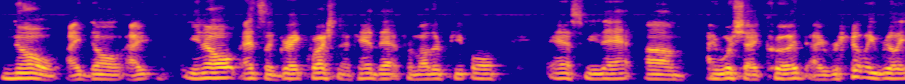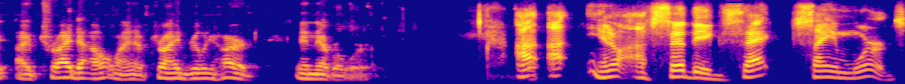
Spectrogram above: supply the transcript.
No, I don't. I you know that's a great question. I've had that from other people ask me that. Um, I wish I could. I really, really, I've tried to outline. I've tried really hard. It never worked. I, I, you know, I've said the exact same words.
